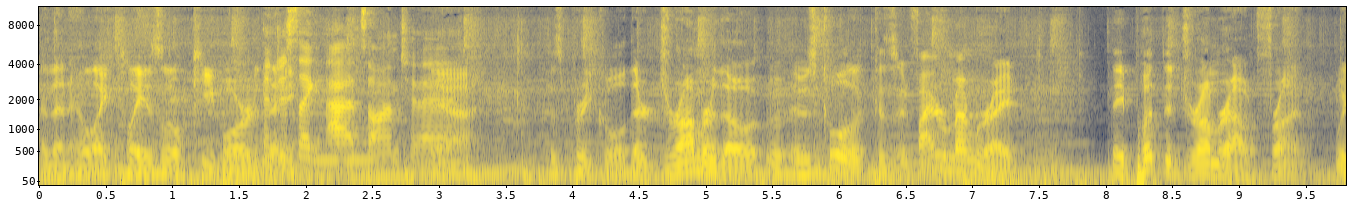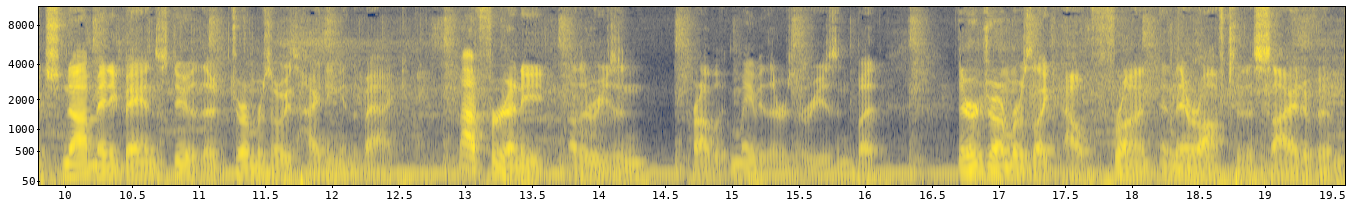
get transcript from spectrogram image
and then he'll like play his little keyboard, and, And just he, like adds on to it. yeah, it was pretty cool. Their drummer though, it was cool because if I remember right, they put the drummer out front, which not many bands do. The drummer's always hiding in the back. Not for any other reason, probably. Maybe there's a reason, but their drummer was like out front, and they were off to the side of him,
